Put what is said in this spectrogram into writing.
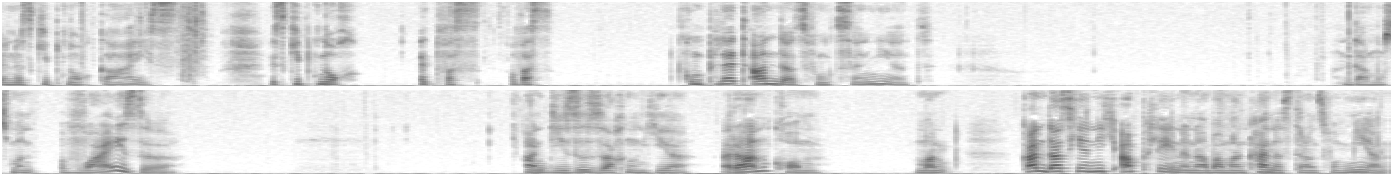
denn es gibt noch Geist. Es gibt noch etwas, was komplett anders funktioniert. Und da muss man weise an diese Sachen hier rankommen. Man kann das hier nicht ablehnen, aber man kann es transformieren.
